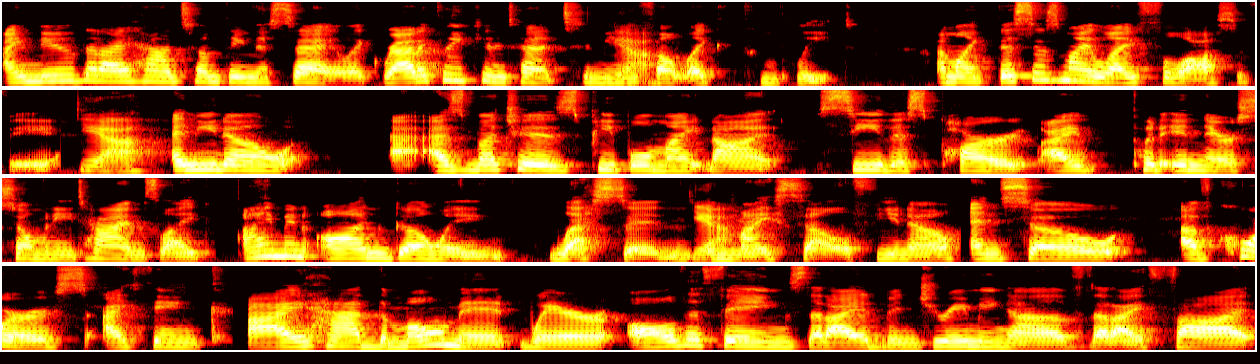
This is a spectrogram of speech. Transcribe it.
I knew that I had something to say. Like Radically Content to me Yeah. felt like complete. I'm like, this is my life philosophy. Yeah. And you know, as much as people might not see this part, I put in there so many times like I'm an ongoing lesson Yeah. in myself, you know? And so of course, I think I had the moment where all the things that I had been dreaming of that I thought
